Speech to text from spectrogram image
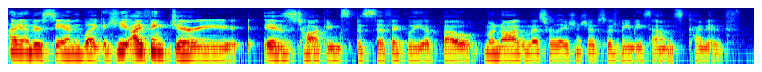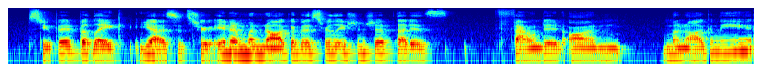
I understand like he I think Jerry is talking specifically about monogamous relationships which maybe sounds kind of stupid but like yes it's true in a monogamous relationship that is founded on monogamy,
